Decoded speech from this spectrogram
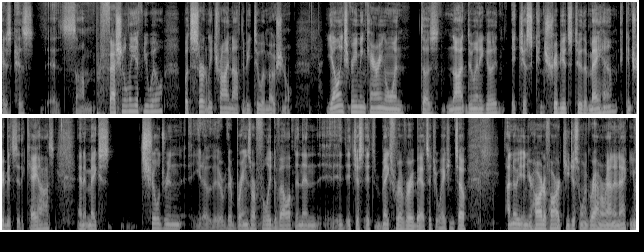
as as as um, professionally, if you will, but certainly try not to be too emotional. Yelling, screaming, carrying on does not do any good. It just contributes to the mayhem. It contributes to the chaos, and it makes children, you know, their, their brains are fully developed, and then it, it just it makes for a very bad situation. So. I know in your heart of hearts, you just want to grab them around the neck, you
